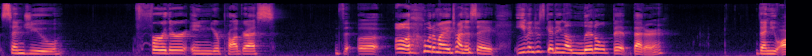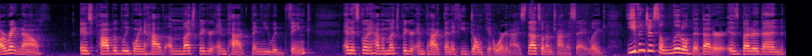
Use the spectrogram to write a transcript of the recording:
send you further in your progress. The, uh, oh, what am I trying to say? Even just getting a little bit better than you are right now is probably going to have a much bigger impact than you would think and it's going to have a much bigger impact than if you don't get organized. That's what I'm trying to say. Like even just a little bit better is better than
